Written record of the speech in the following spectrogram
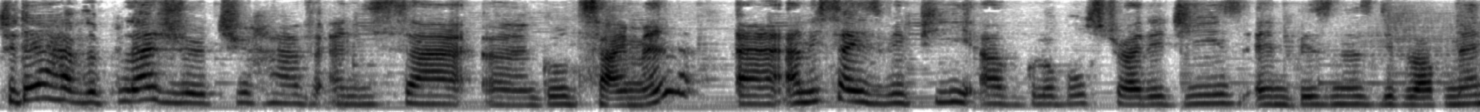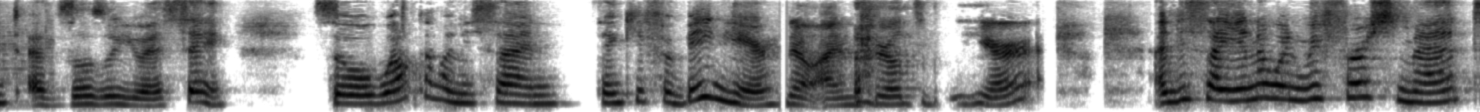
Today, I have the pleasure to have Alyssa uh, Gould Simon. Uh, is VP of Global Strategies and Business Development at Zozo USA. So, welcome, Anissa, and thank you for being here. No, I'm thrilled to be here. Anissa, you know, when we first met,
